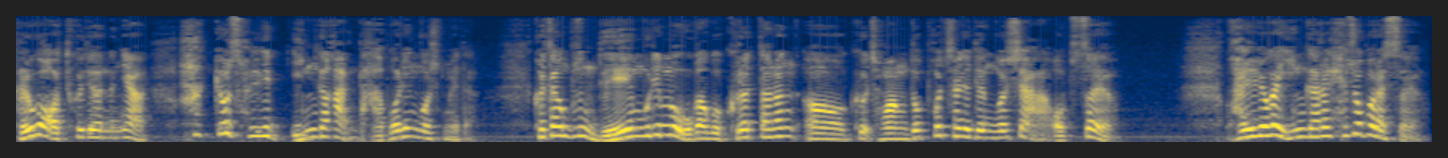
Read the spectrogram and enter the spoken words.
결국 어떻게 되었느냐? 학교 설립 인가가 나버린 것입니다. 그렇다고 무슨 뇌물이면 오가고 그렇다는 어, 그 정황도 포착이 된 것이 없어요. 관료가 인가를 해줘 버렸어요.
